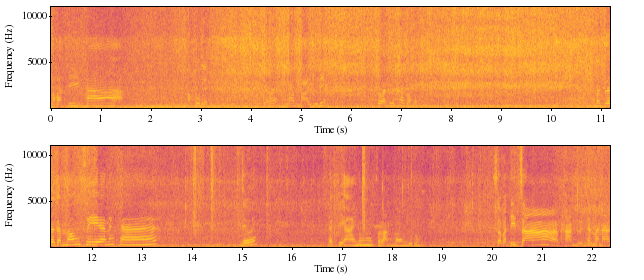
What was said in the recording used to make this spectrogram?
สวัสดีค่ะเอาพูดเลย เดี๋ยวไหมป้าถ่ายอยู่นี่สวัสดีค่ะก่อนไหมมาเจอกับน้องเฟียนะคะ เดี๋ยวแต่พี่อายนุ่งฝรั่งมองอยู่ดู สวัสดีจ้าผ่านเหินกันมานาน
